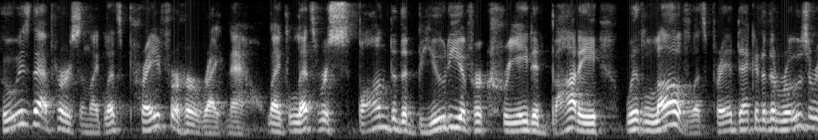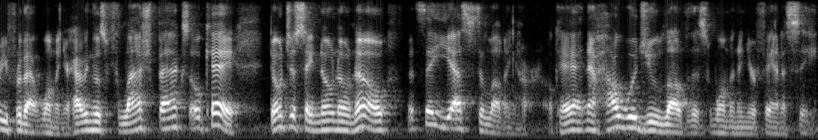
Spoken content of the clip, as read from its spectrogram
who is that person? Like, let's pray for her right now. Like, let's respond to the beauty of her created body with love. Let's pray a decade of the rosary for that woman. You're having those flashbacks? Okay. Don't just say no, no, no. Let's say yes to loving her. Okay. Now, how would you love this woman in your fantasy?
